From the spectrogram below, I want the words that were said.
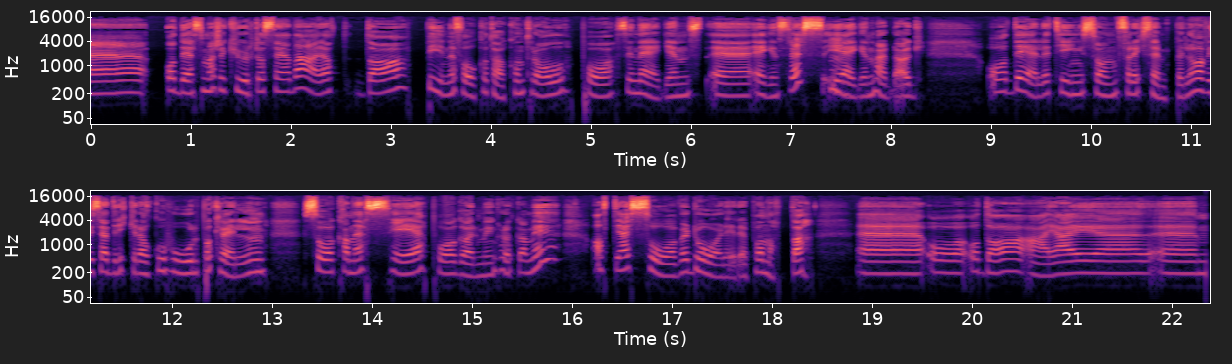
Eh, og det som er så kult å se da, er at da begynner folk å ta kontroll på sin egen, eh, egen stress i mm. egen hverdag. Og dele ting som for eksempel å, hvis jeg drikker alkohol på kvelden, så kan jeg se på Garmin-klokka mi at jeg sover dårligere på natta. Eh, og, og, da er jeg eh,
